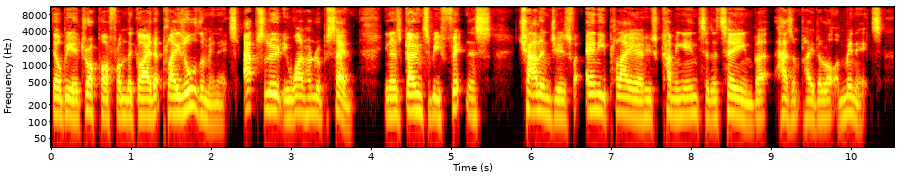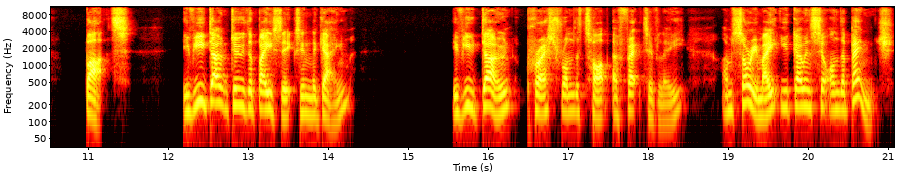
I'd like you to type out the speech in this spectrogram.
There'll be a drop off from the guy that plays all the minutes. Absolutely, 100%. You know, there's going to be fitness challenges for any player who's coming into the team but hasn't played a lot of minutes. But if you don't do the basics in the game, if you don't press from the top effectively, I'm sorry, mate, you go and sit on the bench.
